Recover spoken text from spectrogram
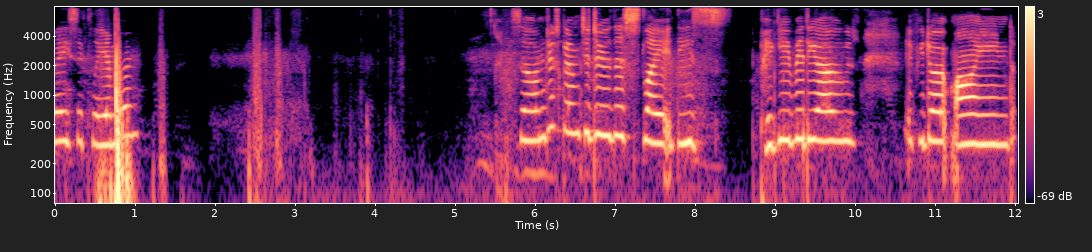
basically, I'm going. So I'm just going to do this like these piggy videos, if you don't mind.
